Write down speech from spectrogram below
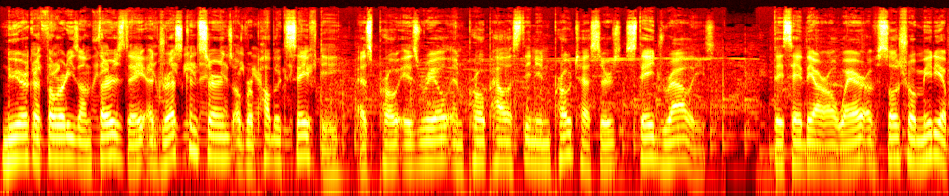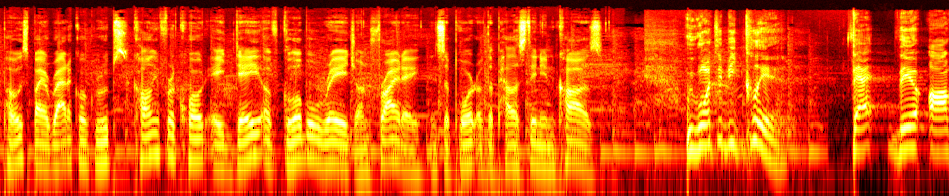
New York authorities on Thursday addressed concerns over public safety as pro Israel and pro Palestinian protesters stage rallies. They say they are aware of social media posts by radical groups calling for, quote, a day of global rage on Friday in support of the Palestinian cause. We want to be clear that there are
